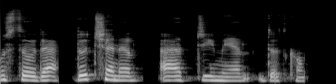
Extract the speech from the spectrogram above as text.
مستودع dot channel at gmail.com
